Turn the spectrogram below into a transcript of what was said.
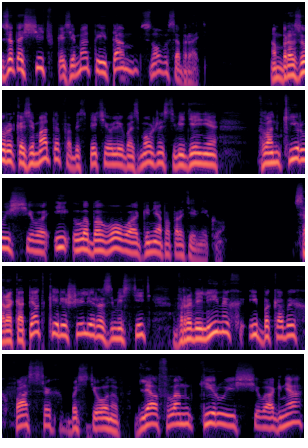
затащить в казематы и там снова собрать. Амбразуры казематов обеспечивали возможность ведения фланкирующего и лобового огня по противнику. Сорокопятки решили разместить в равелинах и боковых фасах бастионов для фланкирующего огня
